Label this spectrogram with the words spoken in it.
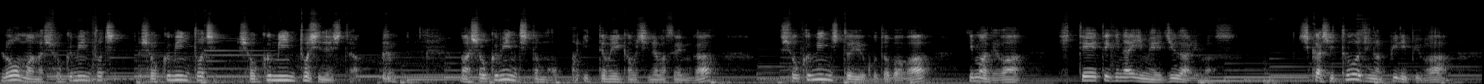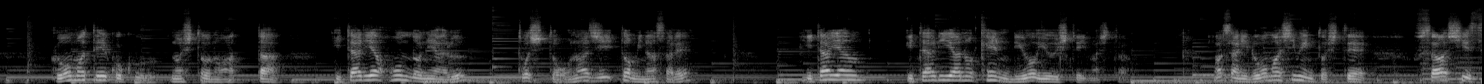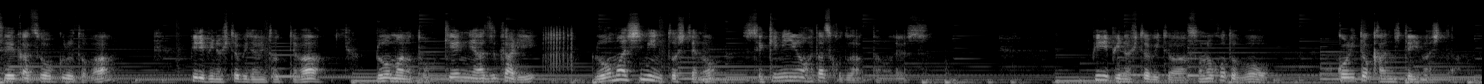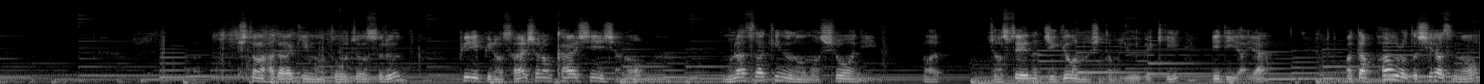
ローマの植民土地植民土地植民都市でした。まあ植民地とも言ってもいいかもしれませんが植民地という言葉は今では否定的なイメージがあります。しかし当時のピリピはローマ帝国の首都のあったイタリア本土にある都市と同じとみなされイタリアイタリアの権利を有していました。まさにローマ市民としてふさわしい生活を送るとはピリピの人々にとってはローマの特権に預かりローマ市民としての責任を果たすことだったのです。ピリピの人々はそのことを誇りと感じていました。人の働きにも登場するピリピの最初の改心者の紫布の商人、まあ、女性の事業主とも言うべきリディアやまたパウロとシラスの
